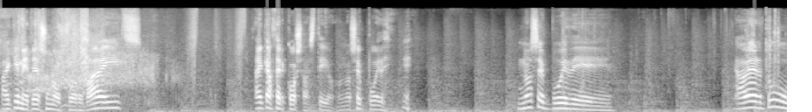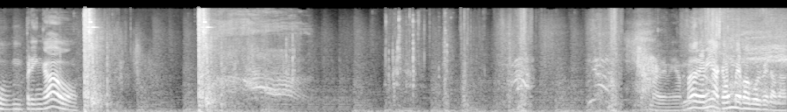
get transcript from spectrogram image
Hay que meterse unos 4 bytes. Hay que hacer cosas, tío. No se puede. no se puede... A ver, tú, pringao. Madre mía, madre mía, que aún me va a volver a dar.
